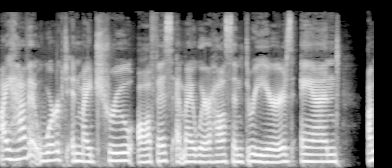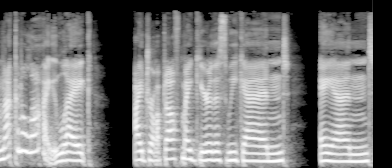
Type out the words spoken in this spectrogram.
I haven't worked in my true office at my warehouse in three years. And I'm not going to lie, like, I dropped off my gear this weekend and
